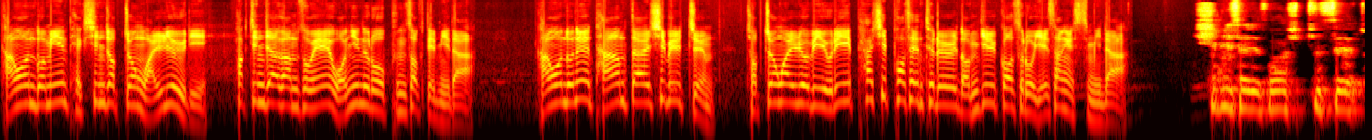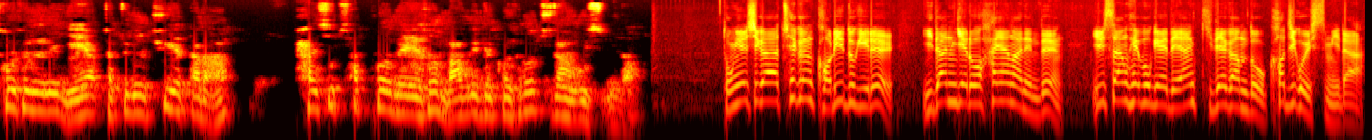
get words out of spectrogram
강원도민 백신 접종 완료율이 확진자 감소의 원인으로 분석됩니다. 강원도는 다음 달 10일쯤 접종 완료 비율이 80%를 넘길 것으로 예상했습니다. 12세에서 17세 청소년의 예약 접종률 추이에 따라 84% 내에서 마무리될 것으로 추정하고 있습니다. 동해시가 최근 거리두기를 2단계로 하향하는 등 일상 회복에 대한 기대감도 커지고 있습니다.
